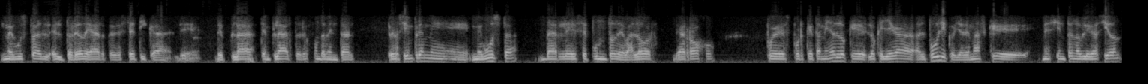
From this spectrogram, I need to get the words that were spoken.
me gusta el, toreo de arte, de estética, de, de templar, toreo fundamental. Pero siempre me, me gusta darle ese punto de valor, de arrojo, pues porque también es lo que lo que llega al público y además que me siento en la obligación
